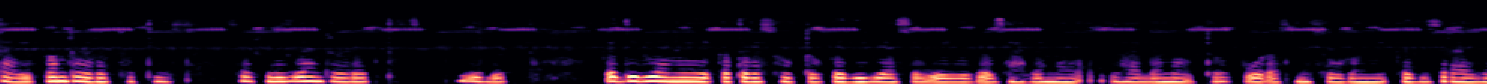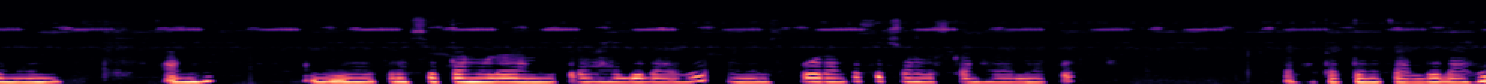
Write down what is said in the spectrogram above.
ताई पण रडत होती. सगळेजण रडत गेले. कधी बी आम्ही एकत्रच होतो कधी बी असं वेगवेगळं झालं नाही झालं नव्हतं. पोरासनी सोडून मी कधीच राहिलो नाही. आम्ही आणि इकडे शेतामुळं आम्ही इकडे राहिलेलो आहे. आणि पोरांचं शिक्षण नुकसान व्हायला नको. चला आता त्याने चाललेलं आहे.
